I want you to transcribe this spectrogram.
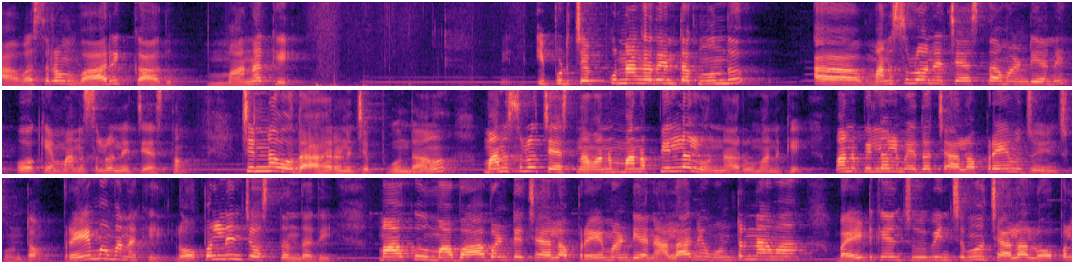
అవసరం వారికి కాదు మనకి. ఇప్పుడు చెప్పుకున్నాం కదా ఇంతకుముందు మనసులోనే చేస్తామండి అని? ఓకే మనసులోనే చేస్తాం. చిన్న ఉదాహరణ చెప్పుకుందాం మనసులో చేస్తున్నామని మన పిల్లలు ఉన్నారు మనకి. మన పిల్లల మీద చాలా ప్రేమ చూయించుకుంటాం. ప్రేమ మనకి లోపల నుంచి వస్తుంది అది. మాకు మా బాబు అంటే చాలా ప్రేమ అండి అని అలానే ఉంటున్నామా? బయటకేం చూపించము? చాలా లోపల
